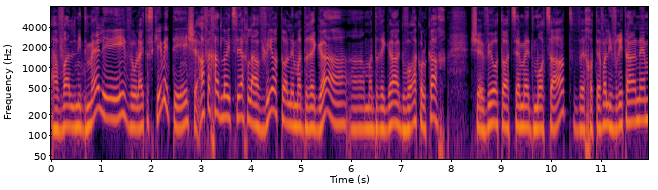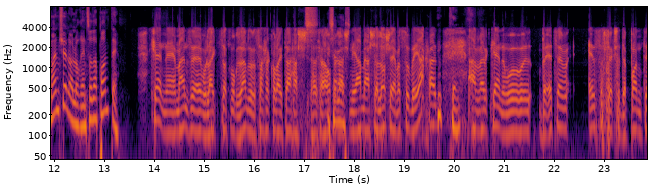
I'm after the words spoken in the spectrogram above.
אבל נדמה לי, ואולי תסכים איתי, שאף אחד לא הצליח להביא אותו למדרגה, המדרגה הגבוהה כל כך, שהביאו אותו הצמד מוצרט, וכותב על עברית הנאמן שלו, לורנצו דה פונטה. כן, נאמן זה אולי קצת מוגזם, זה בסך הכל הייתה הש... האופרה השנייה מהשלוש שהם עשו ביחד, כן. אבל כן, הוא בעצם, אין ספק שדה פונטה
